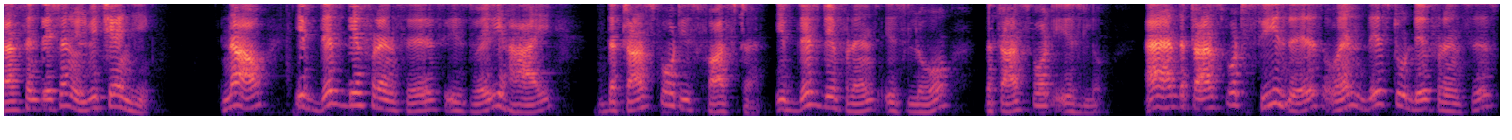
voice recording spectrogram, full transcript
concentration will be changing. Now if this differences is very high the transport is faster. If this difference is low the transport is low. And the transport ceases when these two differences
